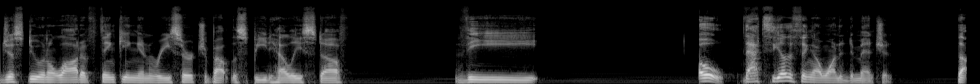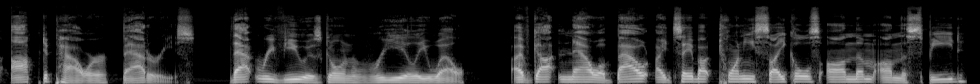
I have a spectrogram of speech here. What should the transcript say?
Just doing a lot of thinking and research about the speed heli stuff. The Oh, that's the other thing I wanted to mention. The OptiPower batteries. That review is going really well. I've gotten now about I'd say about 20 cycles on them on the speed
